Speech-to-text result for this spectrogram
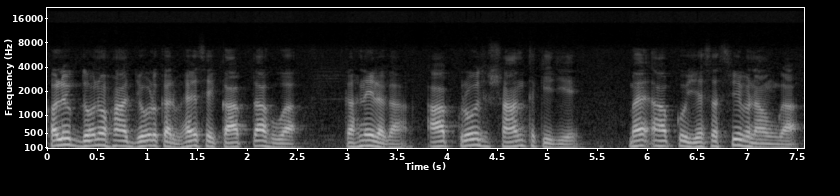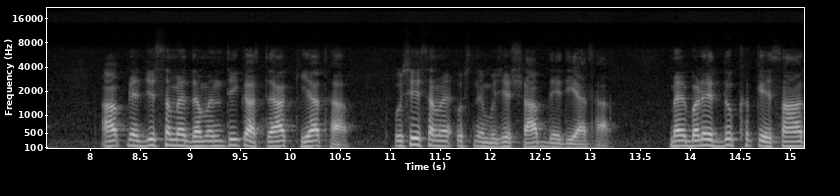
कलयुग दोनों हाथ जोड़कर भय से कांपता हुआ कहने लगा, आप क्रोध शांत कीजिए, मैं आपको यशस्वी बनाऊँगा। आपने जिस समय दमंती का त्याग किया था, उसी समय उसने मुझे श्राप दे दिया था। मैं बड़े दुख के साथ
